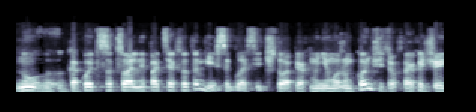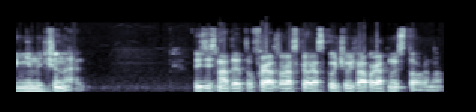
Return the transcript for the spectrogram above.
Ну, какой-то сексуальный подтекст в этом есть, согласитесь, что, во-первых, мы не можем кончить, во-вторых, еще и не начинали. То есть здесь надо эту фразу раскручивать в обратную сторону.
